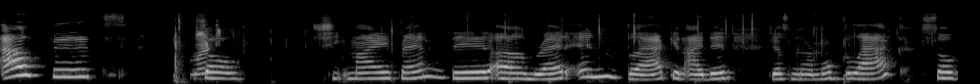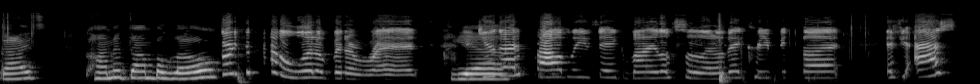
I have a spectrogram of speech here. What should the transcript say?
outfits. What? So she my friend did um red and black and I did just normal black. So guys, comment down below. a little bit of red. Yeah. You guys probably think mine looks a little bit creepy, but if you ask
